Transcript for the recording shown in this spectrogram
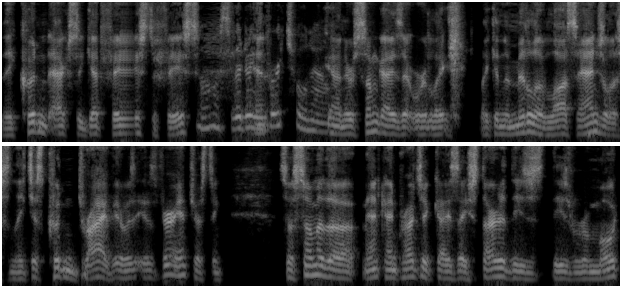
they couldn't actually get face to face. Oh, so they're doing and, virtual now. Yeah, and there's some guys that were like like in the middle of Los Angeles and they just couldn't drive. It was it was very interesting. So some of the Mankind Project guys, they started these these remote,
